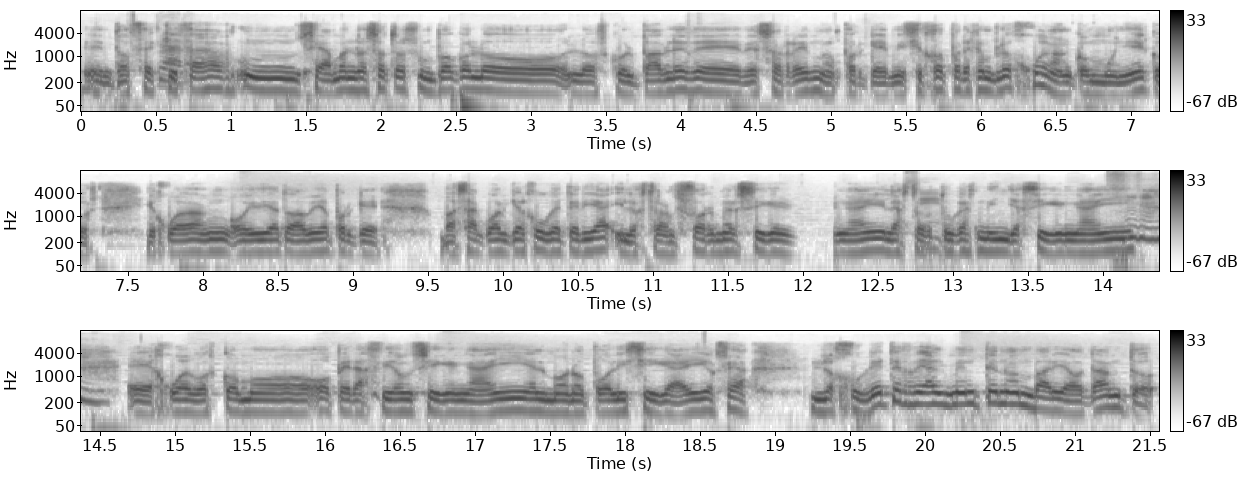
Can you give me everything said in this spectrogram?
Entonces Claro. quizás mm, seamos nosotros un poco lo- los culpables de, de esos ritmos, porque mis hijos, por ejemplo, juegan con muñecos y juegan hoy día todavía porque vas a cualquier juguetería y los Transformers siguen ahí, las Sí. tortugas ninja siguen ahí, eh, juegos como Operación siguen ahí, el Monopoly sigue ahí, o sea, los juguetes realmente no han variado tanto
